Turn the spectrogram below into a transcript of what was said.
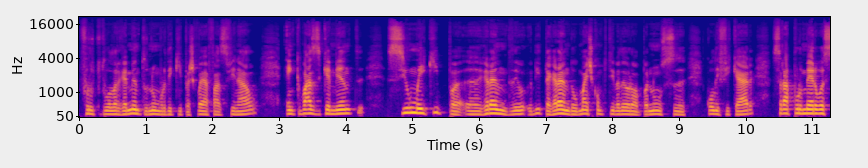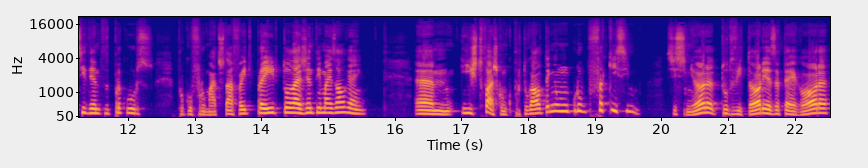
fruto do alargamento do número de equipas que vai à fase final, em que basicamente, se uma equipa eh, grande, dita grande ou mais competitiva da Europa não se qualificar, será por mero acidente de percurso, porque o formato está feito para ir toda a gente e mais alguém. Um, e isto faz com que Portugal tenha um grupo fraquíssimo. Sim, senhora, tudo vitórias até agora,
